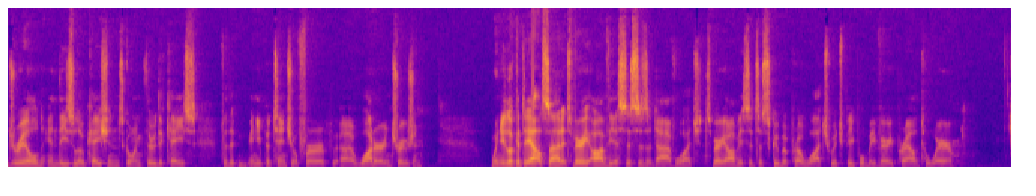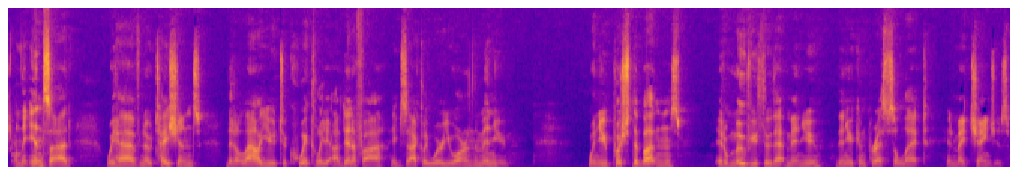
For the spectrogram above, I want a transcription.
drilled in these locations going through the case for the, any potential for uh, water intrusion. When you look at the outside, it's very obvious this is a dive watch. It's very obvious it's a Scuba Pro watch, which people will be very proud to wear. On the inside, we have notations that allow you to quickly identify exactly where you are in the menu. When you push the buttons, It'll move you through that menu. Then you can press select and make changes.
